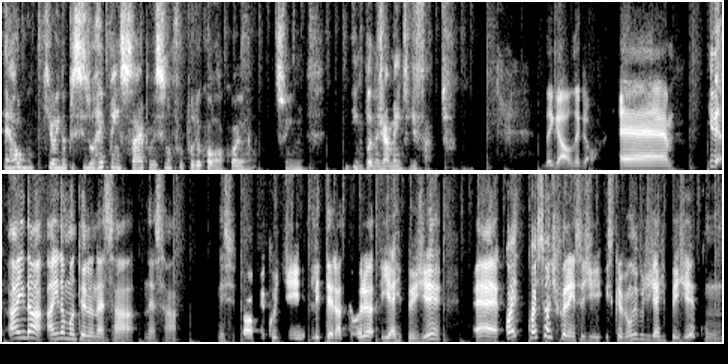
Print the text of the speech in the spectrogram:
é algo que eu ainda preciso repensar para ver se no futuro eu coloco isso em, em planejamento de fato. Legal, legal. É, ainda, ainda mantendo nessa, nessa nesse tópico de literatura e RPG, é, quais, quais são as diferenças de escrever um livro de RPG com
